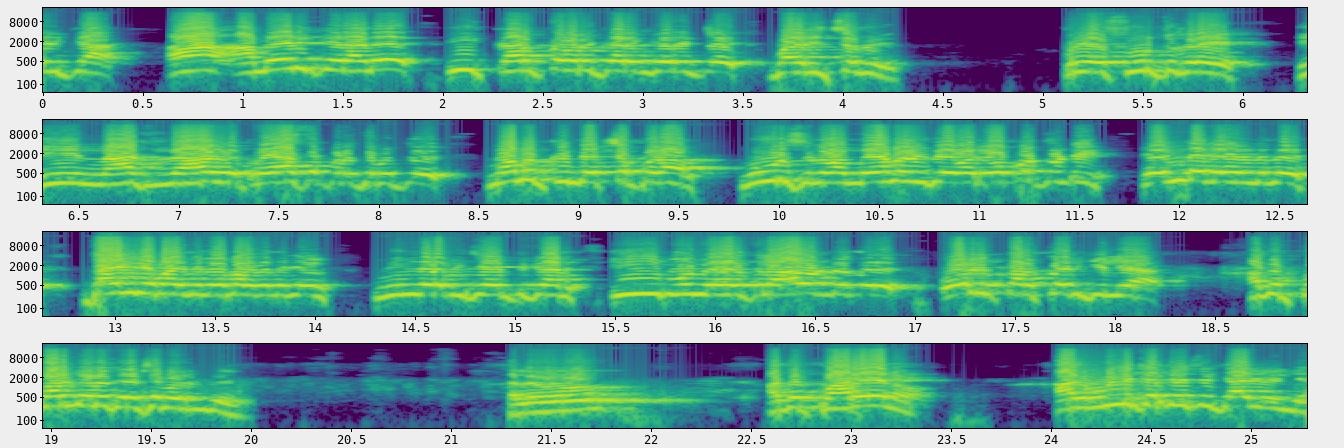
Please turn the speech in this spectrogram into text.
അമേരിക്ക ആ അമേരിക്കയിലാണ് ഈ കറുത്തവർക്കാരൻ കയറിയിട്ട് ഭരിച്ചത് പ്രിയ സുഹൃത്തുക്കളെ ഈ നാട്ടിലെ ആളുകൾ പ്രയാസപ്പെടുത്തവർക്ക് നമുക്കും രക്ഷപ്പെടാം. നൂറ് ശതമാനം നിയമവിധേയ ഒരു ഓപ്പർച്യൂണിറ്റി എന്റെ കയ്യിലുണ്ടെന്ന് ധൈര്യമായി നിങ്ങൾ പറഞ്ഞില്ലെങ്കിൽ നിങ്ങളെ വിജയിപ്പിക്കാൻ ഈ മൂന്ന് നേരത്തിൽ ആളുണ്ടെന്ന് ഒരു തർക്കം എനിക്കില്ല. അത് പറഞ്ഞവർക്ക് രക്ഷപ്പെടുന്നുണ്ട്. ഹലോ അത് പറയണോ? അത് ഉള്ളിൽ കരുതി വെച്ചിട്ട് കാര്യമില്ല.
